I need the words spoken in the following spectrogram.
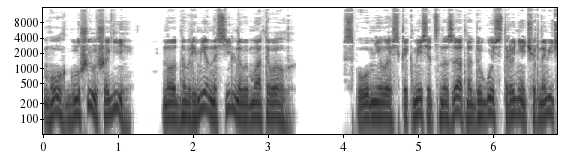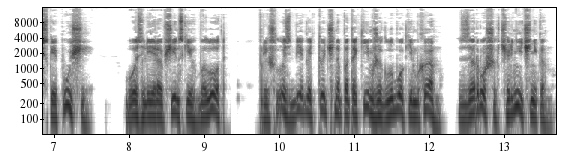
Мох глушил шаги, но одновременно сильно выматывал. Вспомнилось, как месяц назад на другой стороне Черновической пущи, возле Яровщинских болот, пришлось бегать точно по таким же глубоким мхам, заросших черничником.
